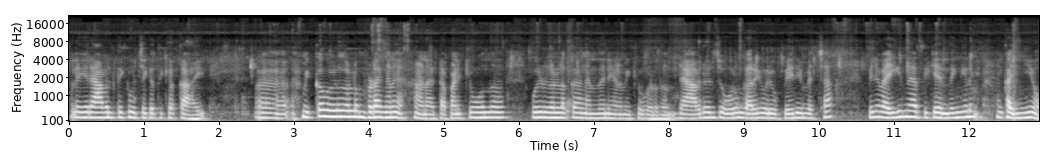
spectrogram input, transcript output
അല്ലെങ്കിൽ രാവിലത്തേക്കും ഉച്ചക്കത്തേക്കൊക്കെ ആയി. മിക്ക വീടുകളിലും ഇവിടെ അങ്ങനെ ആണ് കേട്ടോ പണിക്ക് പോകുന്ന വീടുകളിലൊക്കെ അങ്ങനെ തന്നെയാണ് മിക്ക വീടുകളും. രാവിലെ ഒരു ചോറും കറിയും ഒരു ഉപ്പേരിയും വെച്ചാൽ പിന്നെ വൈകുന്നേരത്തേക്ക് എന്തെങ്കിലും കഞ്ഞിയോ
